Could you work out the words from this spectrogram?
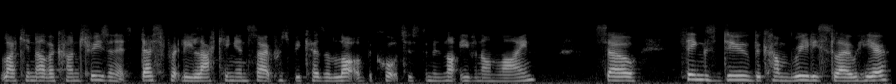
like in other countries, and it's desperately lacking in Cyprus because a lot of the court system is not even online. So things do become really slow here,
